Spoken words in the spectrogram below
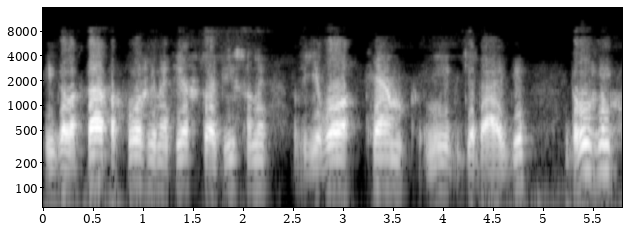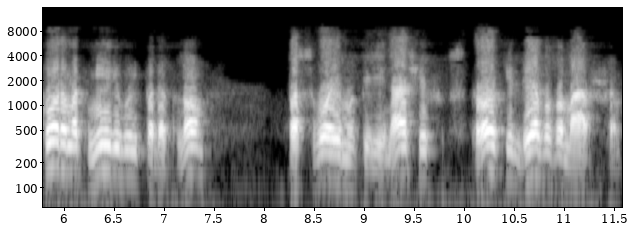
и голоса, похожие на те, что описаны в его «Кэмп Нидгедайге», дружным хором отмеривают под окном, по-своему переиначив строки левого марша.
